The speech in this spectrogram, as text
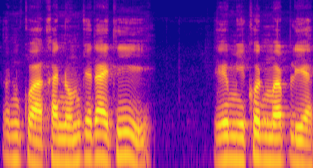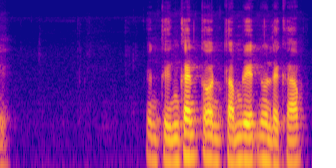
จนกว่าขนมจะได้ที่ หรือมีคนมาเปลี่ยน จนถึงขั้นตอนสำเร็จนั่นแหละครับ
